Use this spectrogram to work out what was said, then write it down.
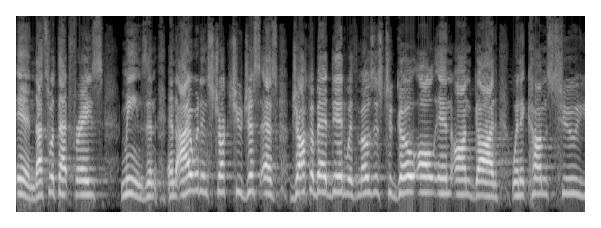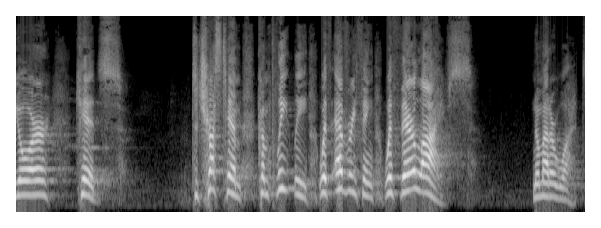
in. That's what that phrase means. And, and I would instruct you, just as Jochebed did with Moses, to go all in on God when it comes to your kids. To trust Him completely with everything, with their lives, no matter what.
